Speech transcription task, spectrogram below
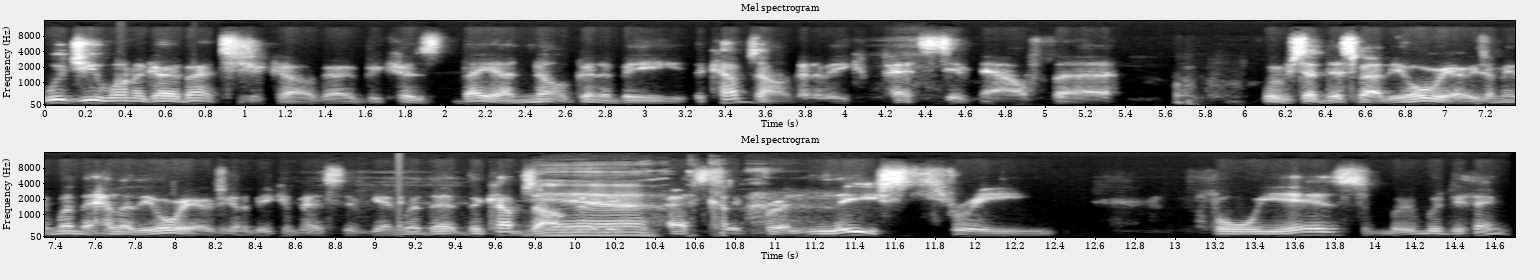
would you want to go back to Chicago because they are not going to be the Cubs aren't going to be competitive now for well, we said this about the Orioles. I mean, when the hell are the Orioles going to be competitive again? Well, the, the Cubs aren't yeah. going to be competitive for at least three, four years. Would you think?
